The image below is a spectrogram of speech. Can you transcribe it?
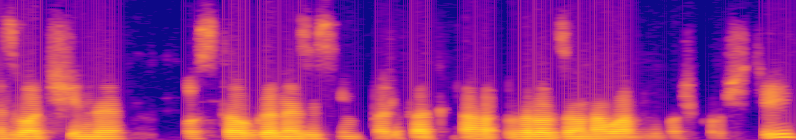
z łaciny osteogenesis imperfecta, wrodzona łamliwość kości.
